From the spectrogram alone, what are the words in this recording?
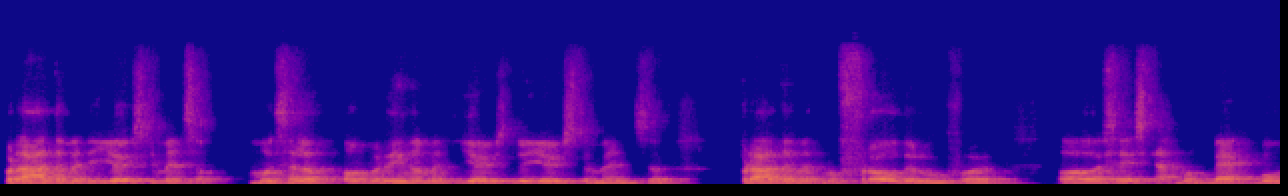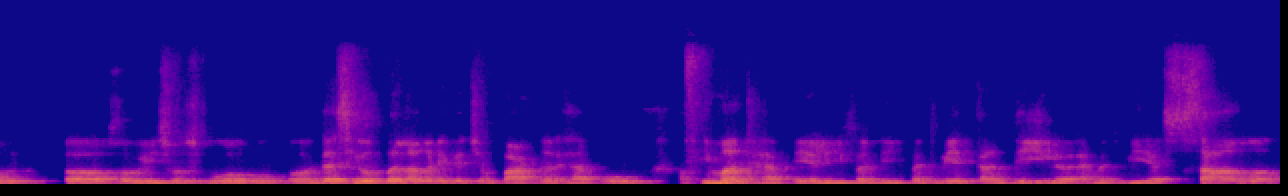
Praten met de juiste mensen, mezelf omringen met juist de juiste mensen. Praten met mijn vrouw erover. Uh, zij is echt mijn backbone uh, geweest. Dus, dat is heel belangrijk dat je een partner hebt of iemand hebt in je leven die, met wie je kan delen en met wie je samen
